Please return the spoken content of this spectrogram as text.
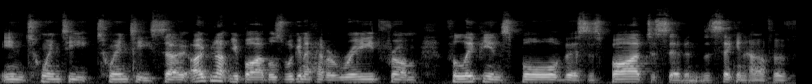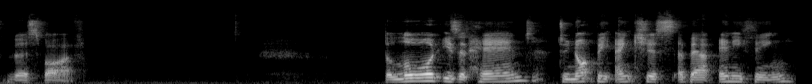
in 2020. So open up your Bibles. We're going to have a read from Philippians 4, verses 5 to 7, the second half of verse 5. The Lord is at hand. Do not be anxious about anything,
